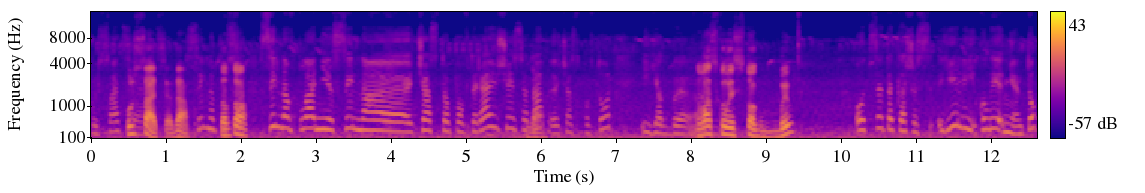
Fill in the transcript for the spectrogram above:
пульсація. Пульсація. Да. Сильна Тобто- пульса... сильна в плані, сильна е, часто повторяючася, Да. да. е, часто повтор. І якби У вас колись сток бив? Оце таке щось. Єлі, коли ні, ток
